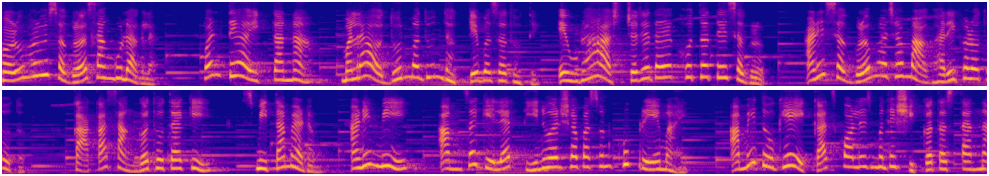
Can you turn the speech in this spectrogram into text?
हळूहळू सगळं सांगू लागला. पण ते ऐकताना मला अधूनमधून धक्के बसत होते. एवढं आश्चर्यदायक होतं ते सगळं. आणि सगळं माझ्या माघारी घडत होतं. काका सांगत होता की स्मिता मॅडम आणि मी आमचं गेल्या तीन वर्षापासून खूप प्रेम आहे. आम्ही दोघे एकाच कॉलेजमध्ये शिकत असताना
